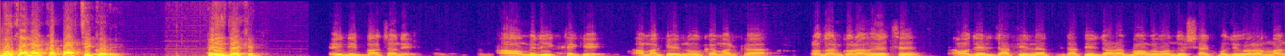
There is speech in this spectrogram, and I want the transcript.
নৌকা মার্কা প্রার্থী করে। এই দেখেন। এই নির্বাচনে আওয়ামী লীগ থেকে আমাকে নৌকা মার্কা প্রদান করা হয়েছে। আমাদের জাতির জাতির জনক বঙ্গবন্ধু শেখ মুজিবুর রহমান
